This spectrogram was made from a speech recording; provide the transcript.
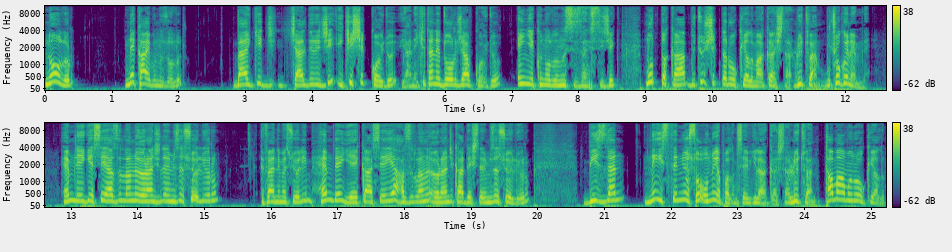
Ne olur? Ne kaybınız olur? Belki çeldirici iki şık koydu. Yani iki tane doğru cevap koydu. En yakın olanı sizden isteyecek. Mutlaka bütün şıkları okuyalım arkadaşlar. Lütfen bu çok önemli. Hem LGS'ye hazırlanan öğrencilerimize söylüyorum. Efendime söyleyeyim hem de YKS'ye hazırlanan öğrenci kardeşlerimize söylüyorum. Bizden ne isteniyorsa onu yapalım sevgili arkadaşlar. Lütfen tamamını okuyalım.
